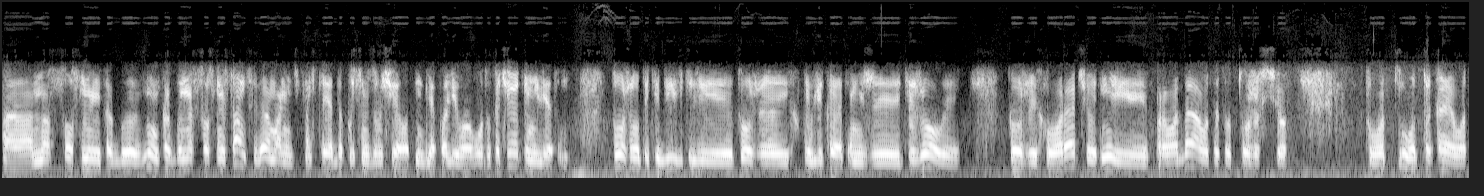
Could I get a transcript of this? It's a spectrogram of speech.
а, насосные как бы ну как бы насосные станции, да, маленькие там стоят, допустим, из ручья вот не для полива воду качают они летом. Тоже вот эти двигатели тоже их привлекают, они же тяжелые, тоже их выворачивают, ну и провода вот это вот тоже все. Вот, вот такая вот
